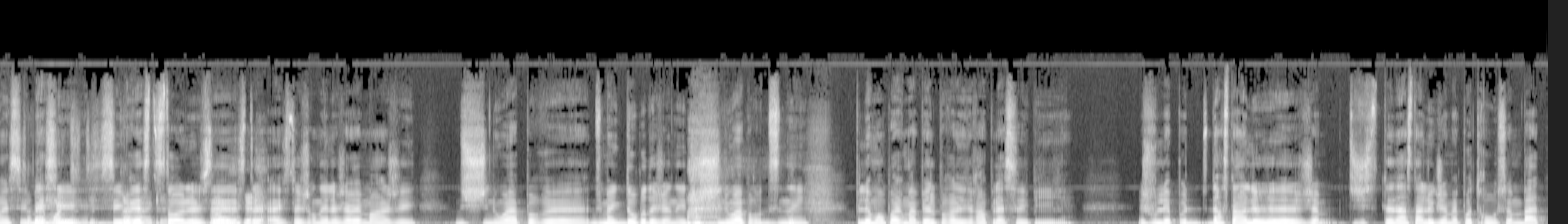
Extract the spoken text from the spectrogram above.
Ouais, c'est ben, vrai cette histoire-là. Ouais, cette journée-là, j'avais mangé du chinois pour. euh, du McDo pour déjeuner, du chinois pour dîner. Puis là, mon père m'appelle pour aller le remplacer, puis. Je voulais pas. Dans ce temps-là, euh, c'était dans ce temps-là que j'aimais pas trop ça me battre.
